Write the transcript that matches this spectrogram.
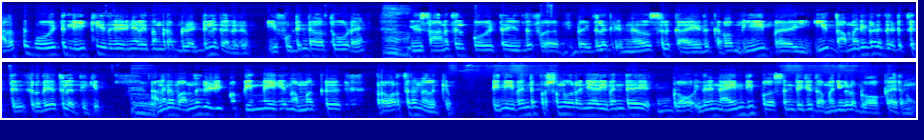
അകത്ത് പോയിട്ട് ലീക്ക് ചെയ്ത് കഴിഞ്ഞാൽ ഇത് നമ്മുടെ ബ്ലഡിൽ കലരും. ഈ ഫുഡിന്റെ അകത്ത് കൂടെ ഈ സാധനത്തിൽ പോയിട്ട് ഇത് ഇതിൽ നേഴ്സിൽ ഇത് അപ്പം ഈ ഈ ധമനികൾ ഇത് എടുത്തിട്ട് ഹൃദയത്തിൽ എത്തിക്കും. അങ്ങനെ വന്നു കഴിയുമ്പോൾ പിന്നെ ഈ നമുക്ക് പ്രവർത്തനം നിലയ്ക്കും. പിന്നെ ഇവന്റെ പ്രശ്നം എന്ന് പറഞ്ഞാൽ ഇവന്റെ ബ്ലോ ഇവന് നയന്റി പെർസെന്റേജ് ധമനികൾ ബ്ലോക്ക് ആയിരുന്നു.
